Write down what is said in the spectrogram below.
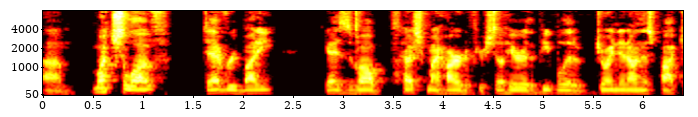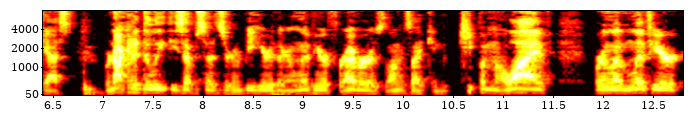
Um, much love to everybody. Guys have all touched my heart. If you're still here, the people that have joined in on this podcast, we're not going to delete these episodes. They're going to be here. They're going to live here forever as long as I can keep them alive. We're going to let them live here.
